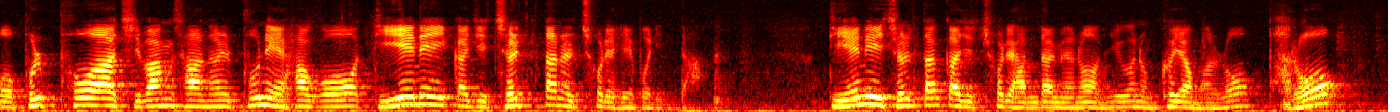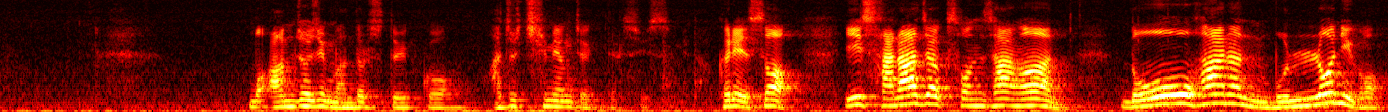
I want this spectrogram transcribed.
뭐 불포화 지방산을 분해하고 DNA까지 절단을 초래해 버린다. DNA 절단까지 초래한다면은 이거는 그야말로 바로 뭐 암조직 만들 수도 있고 아주 치명적이 될 수 있습니다. 그래서 이 산화적 손상은 노화는 물론이고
